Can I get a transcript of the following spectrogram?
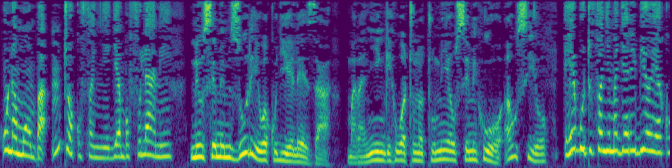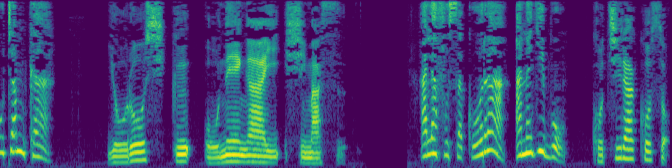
unamwomba mtu akufanyie jambo fulani. Ni usemi mzuri wa kujieleza. Mara nyingi huwa tunatumia usemi huo au sio? Hebu tufanye majaribio ya kutamka. Yoroshiku onegai shimasu. Alafu sakura anajibu. Kochira koso.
